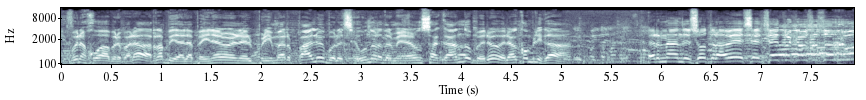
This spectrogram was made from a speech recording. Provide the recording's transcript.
Y fue una jugada preparada, rápida. La peinaron en el primer palo y por el segundo la terminaron sacando, pero era complicada. Hernández otra vez. El centro, cabezazo de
